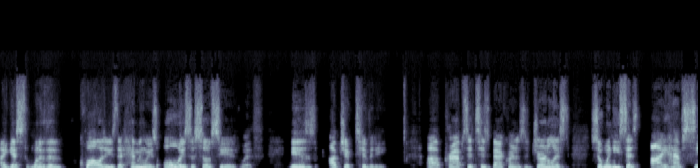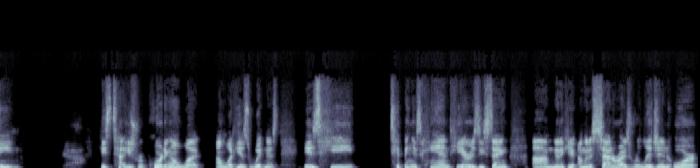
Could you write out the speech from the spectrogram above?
i guess one of the qualities that hemingway is always associated with is objectivity uh, perhaps it's his background as a journalist so when he says i have seen Yeah. he's te- he's reporting on what on what he has witnessed is he tipping his hand here? Is he saying I'm going to hear I'm going to satirize religion, or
